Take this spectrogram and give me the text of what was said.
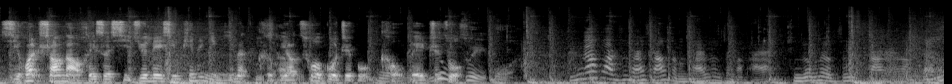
喜欢烧脑黑色喜剧类型片的影迷们可不要错过这部口碑之作。画出来想怎么排就怎么排，你就没有资格杀人了。咱们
